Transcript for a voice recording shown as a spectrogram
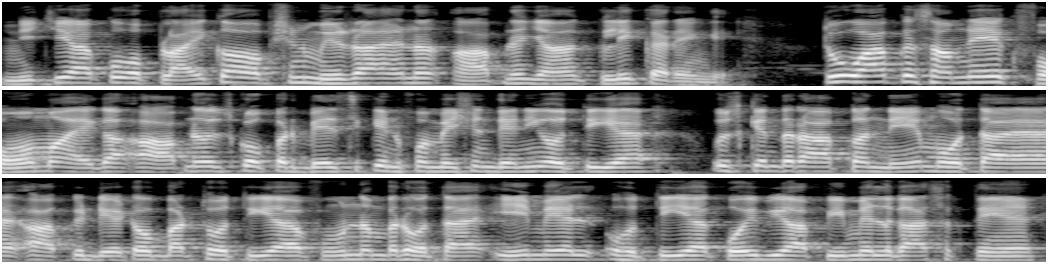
नीचे आपको अप्लाई का ऑप्शन मिल रहा है ना? आपने जहाँ क्लिक करेंगे। तो आपके सामने एक फॉर्म आएगा। आपने उसके ऊपर बेसिक इन्फॉर्मेशन देनी होती है। उसके अंदर आपका नेम होता है, आपकी डेट ऑफ़ बर्थ होती है फ़ोन नंबर होता है ईमेल होती है, कोई भी आप ईमेल लगा सकते हैं।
